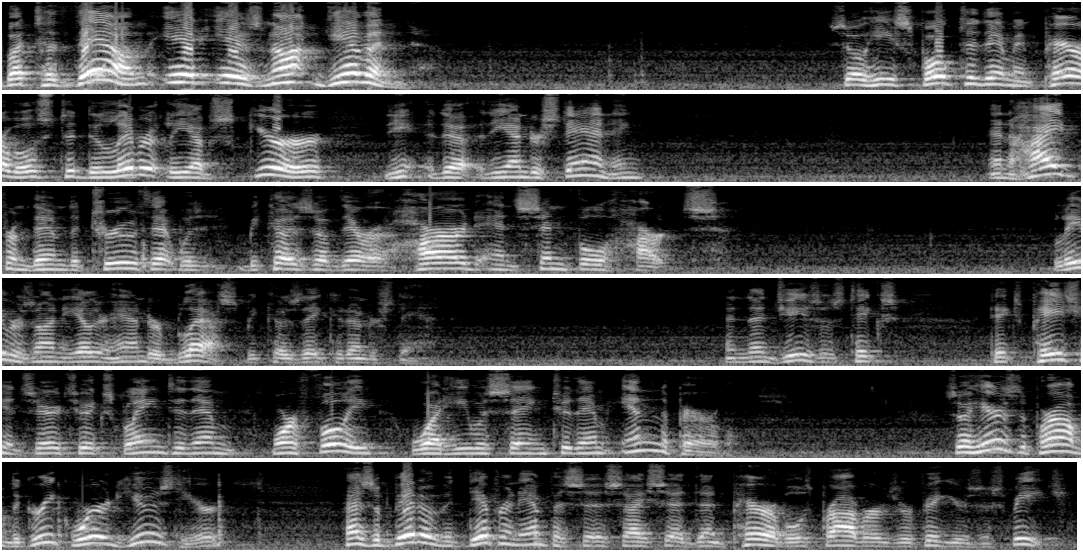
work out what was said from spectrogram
but to them it is not given. So he spoke to them in parables to deliberately obscure the, the, the understanding and hide from them the truth that was because of their hard and sinful hearts. Believers, on the other hand, are blessed because they could understand. And then Jesus takes takes patience there to explain to them more fully what he was saying to them in the parables. So here's the problem. The Greek word used here has a bit of a different emphasis, I said, than parables, proverbs, or figures of speech.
